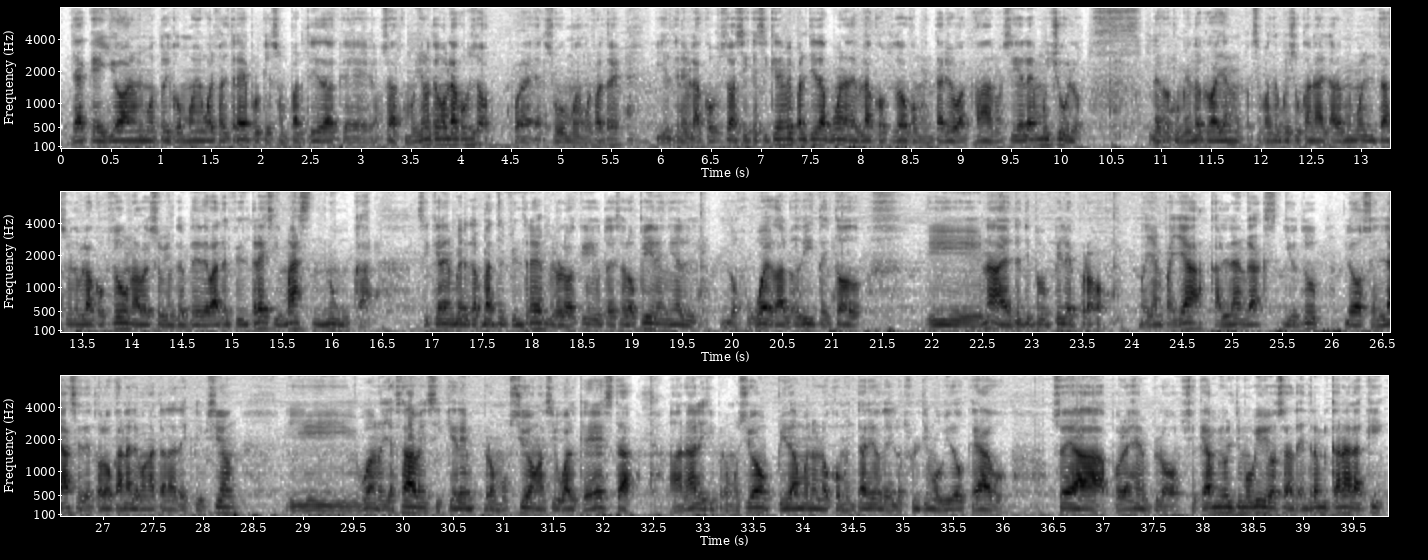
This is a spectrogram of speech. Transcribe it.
Ya que yo ahora mismo estoy con Modern Warfare 3 porque son partidas que... O sea, como yo no tengo Black Ops 2, pues subo Modern Warfare 3 y él tiene Black Ops 2. Así que si quieren ver partidas buenas de Black Ops 2, comentarios bacanos. Si él es muy chulo, les recomiendo que vayan, se pasen por su canal. Ahora mismo él está subiendo Black Ops 2, una vez subió un gameplay de Battlefield 3 y más nunca. Si quieren ver Battlefield 3, míralo aquí, ustedes se lo piden y él lo juega, lo edita y todo. Y nada, este tipo de pile pro. Vayan para allá, Carlangax, YouTube. Los enlaces de todos los canales van a estar en la descripción. Y bueno, ya saben, si quieren promoción, así igual que esta, análisis y promoción, pídanmelo en los comentarios de los últimos videos que hago. O sea, por ejemplo, chequean mi último video, o sea, entra a mi canal aquí.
